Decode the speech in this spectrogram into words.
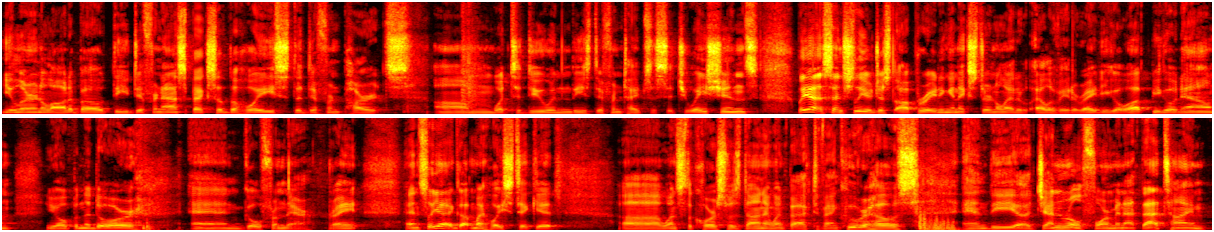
You learn a lot about the different aspects of the hoist, the different parts, um, what to do in these different types of situations. But yeah, essentially, you're just operating an external ele- elevator, right? You go up, you go down, you open the door, and go from there, right? And so, yeah, I got my hoist ticket. Uh, once the course was done, I went back to Vancouver House, and the uh, general foreman at that time,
